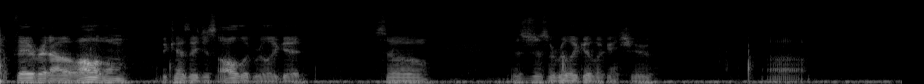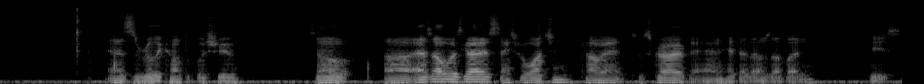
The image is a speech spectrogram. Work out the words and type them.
a favorite out of all of them because they just all look really good. So this is just a really good looking shoe. Uh, and it's a really comfortable shoe. So uh, as always guys, thanks for watching, comment, subscribe, and hit that thumbs up button. Peace.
